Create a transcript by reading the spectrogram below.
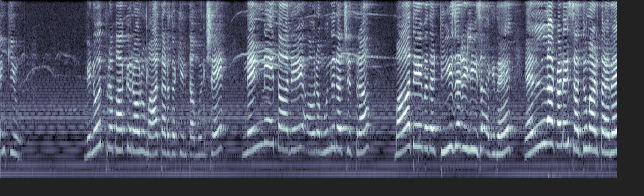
Thank you. ವಿನೋದ್ ಪ್ರಭಾಕರ್ ಅವರು ಮಾತಾಡೋದಕ್ಕಿಂತ ಮುಂಚೆ ನಿನ್ನೆ ತಾನೇ ಅವರ ಮುಂದಿನ ಚಿತ್ರ ಮಹಾದೇವದ ಟೀಸರ್ ರಿಲೀಸ್ ಆಗಿದೆ. ಎಲ್ಲ ಕಡೆ ಸದ್ದು ಮಾಡ್ತಾ ಇದೆ.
